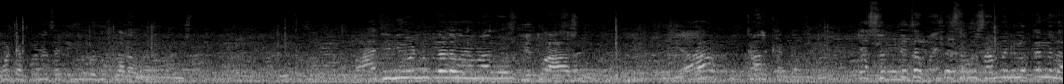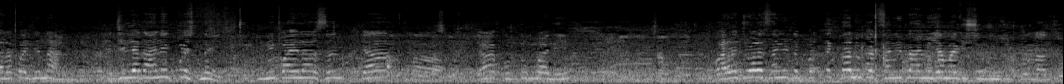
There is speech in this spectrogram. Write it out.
मोठ्यापणासाठी निवडणूक लढवणार माणूस. माझी निवडणूक लढवण्यामागं हेतू हा असतो या कालखंडामध्ये या सत्तेचा फायदा सर्वसामान्य लोकांना झाला पाहिजे ना. या जिल्ह्यात अनेक प्रश्न आहे तुम्ही पाहिला असेल त्या त्या कुटुंबाने बऱ्याच वेळा सांगितलं प्रत्येक तालुक्यात सांगितलं आम्ही एम आय डी सी मंजूर करून आणतो.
